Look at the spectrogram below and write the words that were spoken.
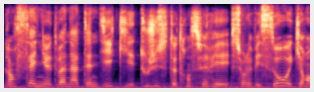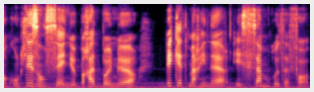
L'enseigne Dwana Tendi, qui est tout juste transférée sur le vaisseau et qui rencontre les enseignes Brad Boimler, Beckett Mariner et Sam Rutherford.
